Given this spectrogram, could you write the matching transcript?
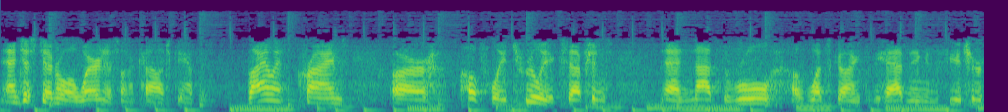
and just general awareness on a college campus. Violent crimes are hopefully truly exceptions and not the rule of what's going to be happening in the future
